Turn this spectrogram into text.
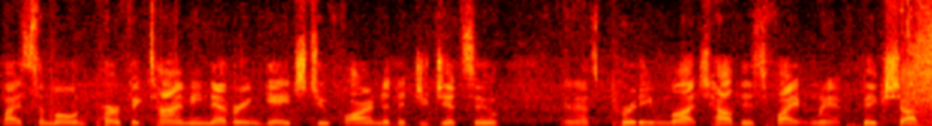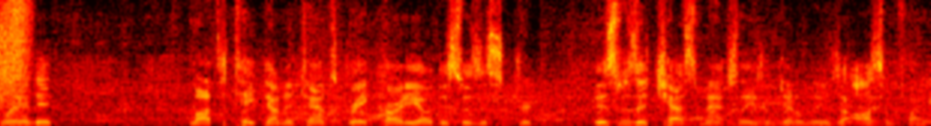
by Simone. Perfect timing, never engaged too far into the jiu-jitsu. And that's pretty much how this fight went. Big shots landed, lots of takedown attempts, great cardio. This was a this was a chess match, ladies and gentlemen. It was an awesome fight.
